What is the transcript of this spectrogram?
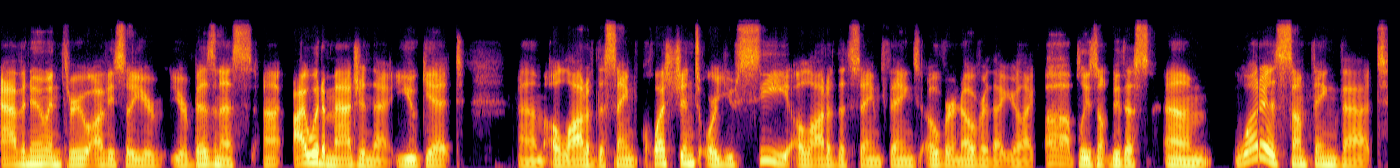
avenue and through obviously your your business, uh, I would imagine that you get um, a lot of the same questions, or you see a lot of the same things over and over that you're like, oh, please don't do this. Um, what is something that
